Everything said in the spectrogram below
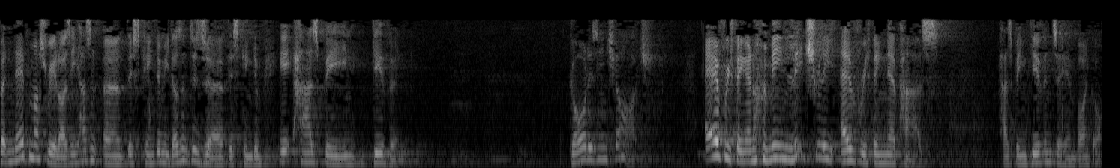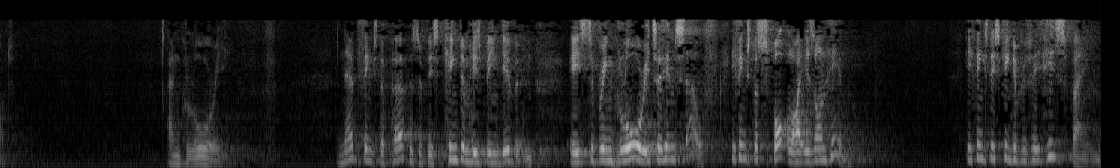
But Neb must realize he hasn't earned this kingdom, he doesn't deserve this kingdom. It has been given. God is in charge. Everything, and I mean literally everything Neb has, has been given to him by God. And glory Neb thinks the purpose of this kingdom he's been given is to bring glory to himself. He thinks the spotlight is on him. He thinks this kingdom is his fame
